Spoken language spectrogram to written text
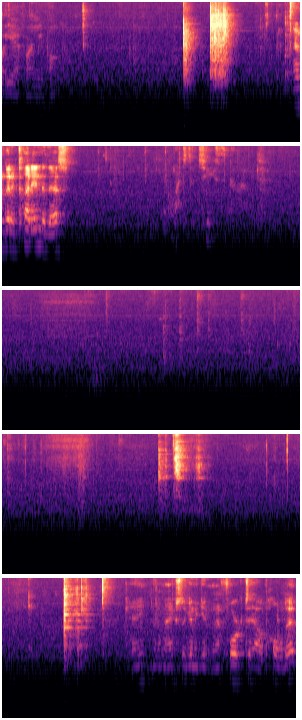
What you have for a meatball? I'm going to cut into this. Watch the cheese spill out. Okay. I'm actually going to get my fork to help hold it.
